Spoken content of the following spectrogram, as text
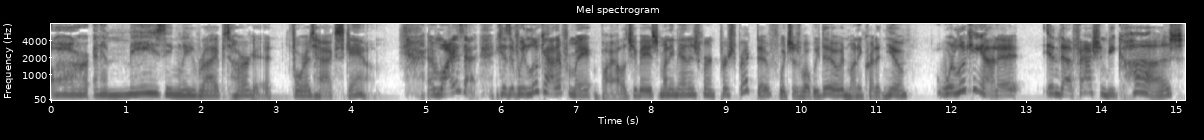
are an amazingly ripe target for a tax scam. And why is that? Because if we look at it from a biology based money management perspective, which is what we do in Money Credit and You, we're looking at it in that fashion because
